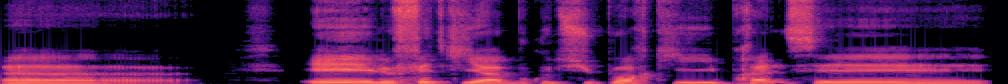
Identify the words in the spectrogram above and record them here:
Euh, et le fait qu'il y a beaucoup de supports qui prennent ces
